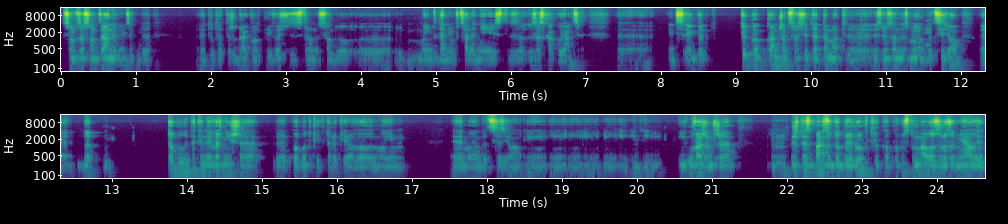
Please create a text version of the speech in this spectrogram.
są zasądzane, więc jakby tutaj też brak wątpliwości ze strony sądu moim zdaniem wcale nie jest zaskakujący. Więc jakby tylko kończąc właśnie ten temat związany z moją decyzją, no, to były takie najważniejsze y, pobudki, które kierowały moim, y, moją decyzją i, i, i, i, uważam, że, mm, że to jest bardzo dobry ruch, tylko po prostu mało zrozumiały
